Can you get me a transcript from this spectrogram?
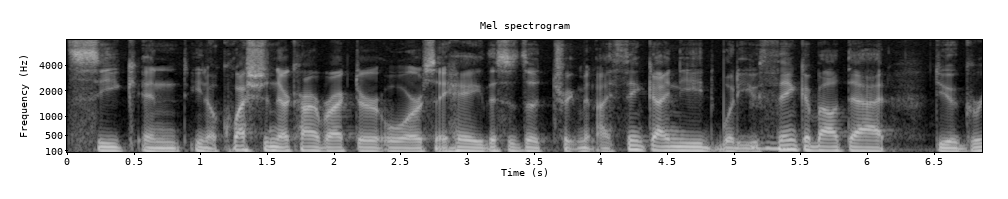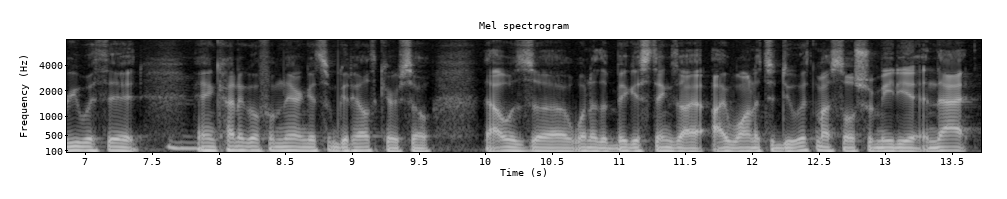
seek and, you know, question their chiropractor or say, hey, this is the treatment I think I need. What do you Mm-hmm. think about that? Do you agree with it? And kind of go from there and get some good health care. So that was uh, one of the biggest things I, I wanted to do with my social media. And that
